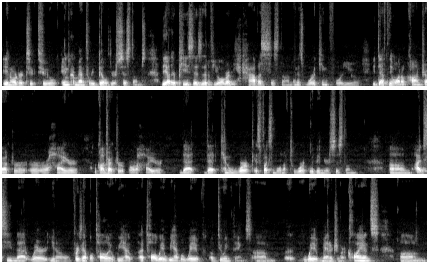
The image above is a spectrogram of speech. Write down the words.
in order to to incrementally build your systems. The other piece is that if you already have a system and it's working for you, you definitely want a contractor or, or a hire a contractor or a hire that that can work is flexible enough to work within your system. Um, I've seen that where you know, for example, Tallwave, we have at Tallwave we have a way of, of doing things, um, a way of managing our clients, um,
